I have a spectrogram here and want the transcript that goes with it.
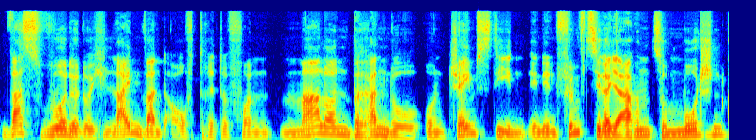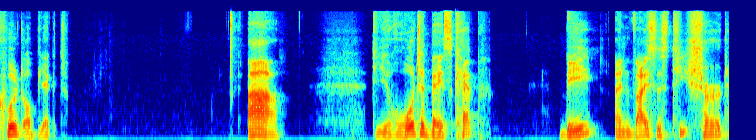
Was wurde durch Leinwandauftritte von Marlon Brando und James Dean in den 50er Jahren zum modischen Kultobjekt? A. Die rote Basecap. B. Ein weißes T-Shirt.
